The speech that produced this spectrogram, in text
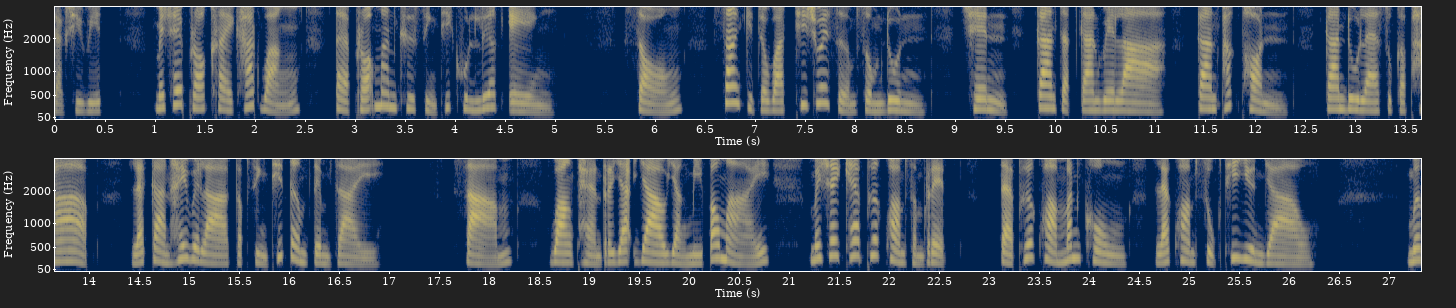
จากชีวิต ไม่ใช่เพราะใครคาดหวัง แต่เพราะมันคือสิ่งที่คุณเลือกเอง 2. สร้างกิจวัตรที่ช่วยเสริมสมดุล เช่น การจัดการเวลา การพักผ่อน การดูแลสุขภาพ และการให้เวลากับสิ่งที่เติมเต็มใจ 3. วางแผนระยะยาวอย่างมีเป้าหมาย ไม่ใช่แค่เพื่อความสำเร็จ แต่เพื่อความมั่นคง และความสุขที่ยืนยาว เมื่อ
